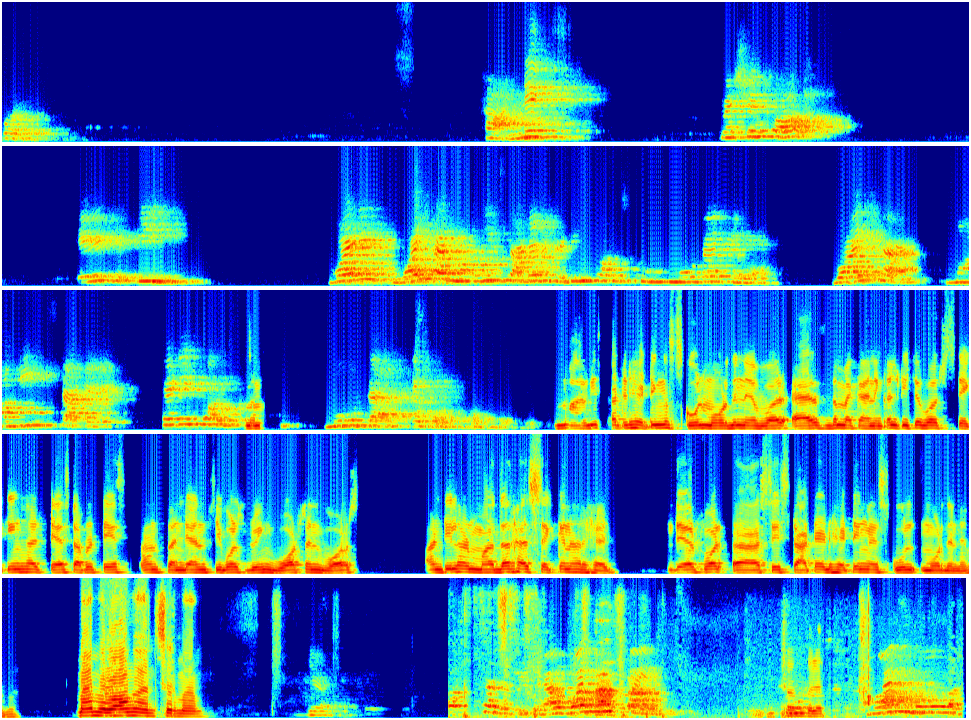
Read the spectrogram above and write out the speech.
good हाँ next. Question for 8E. Why did why had Maggie started heading for school more than ever? Why had Maggie started heading for school than ever. Marley started hitting school more than ever as the mechanical teacher was taking her test after test on Sunday and she was doing worse and worse until her mother has shaken her head. Therefore, uh, she started hitting her school more than ever. Ma'am, wrong answer, ma'am. Yeah. Now, one more time. One more.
